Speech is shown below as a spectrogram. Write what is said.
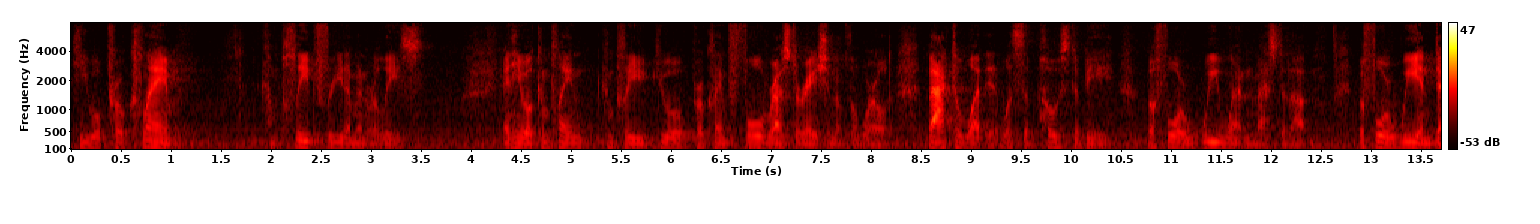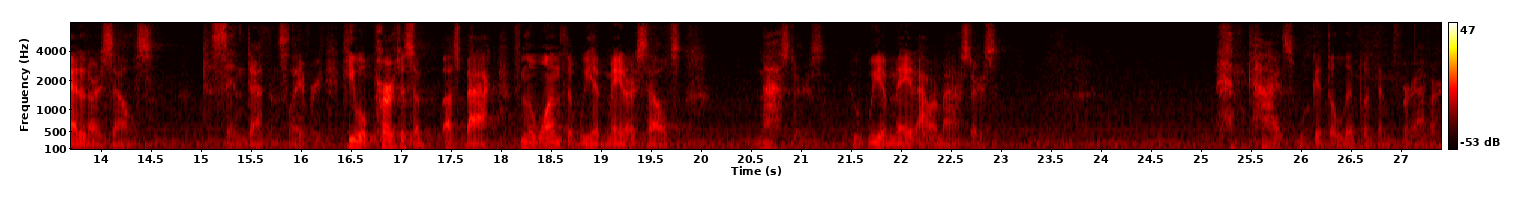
He will proclaim complete freedom and release. And he will, complain, complete, he will proclaim full restoration of the world back to what it was supposed to be before we went and messed it up, before we indebted ourselves to sin, death, and slavery. He will purchase us back from the ones that we have made ourselves masters, who we have made our masters. And guys, we'll get to live with him forever.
